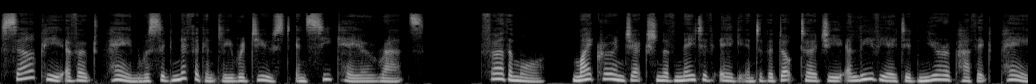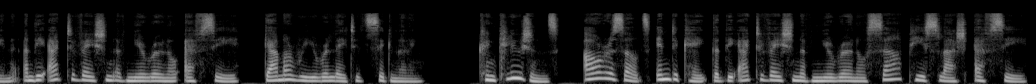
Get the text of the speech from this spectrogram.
CRP evoked pain was significantly reduced in CKO rats. Furthermore, microinjection of native IG into the DOCTRG alleviated neuropathic pain and the activation of neuronal FC, gamma re related signaling. Conclusions our results indicate that the activation of neuronal CRP/FC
